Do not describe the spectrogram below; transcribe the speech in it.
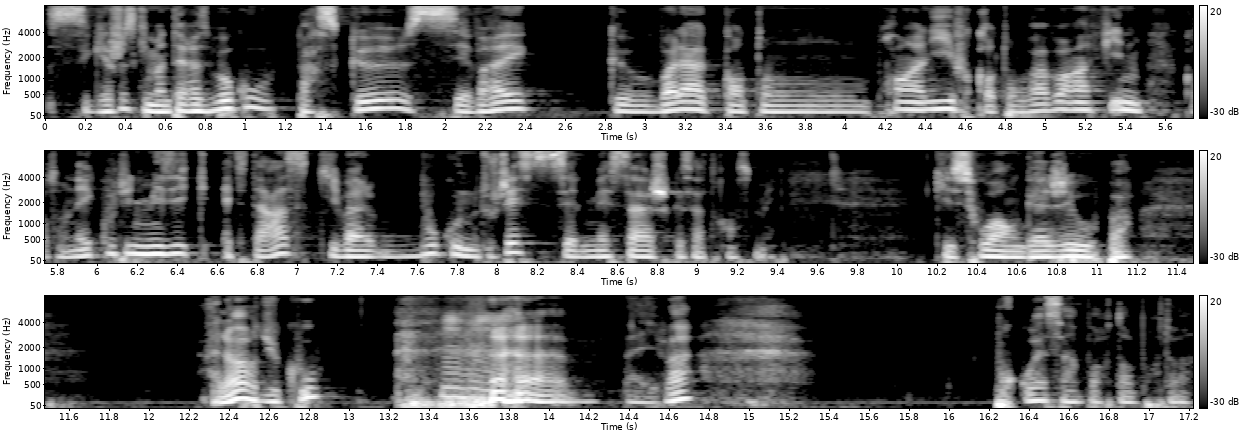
c'est quelque chose qui m'intéresse beaucoup parce que c'est vrai que voilà, quand on prend un livre, quand on va voir un film, quand on écoute une musique, etc., ce qui va beaucoup nous toucher, c'est le message que ça transmet, qu'il soit engagé ou pas. Alors, du coup, bah, il va. Pourquoi c'est important pour toi?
